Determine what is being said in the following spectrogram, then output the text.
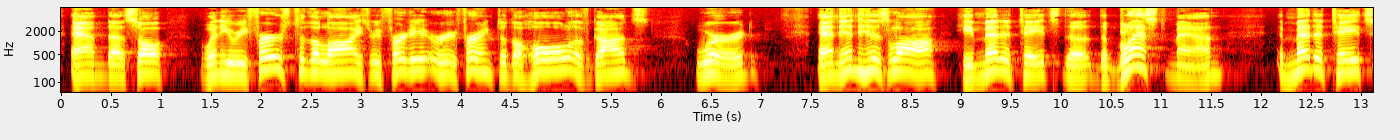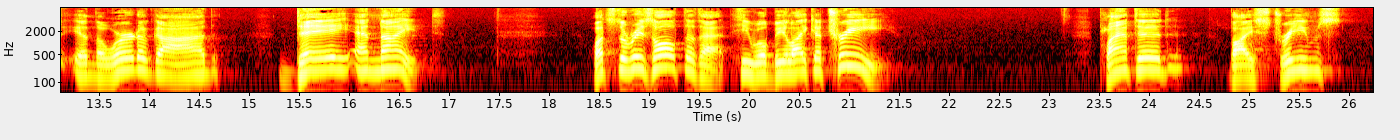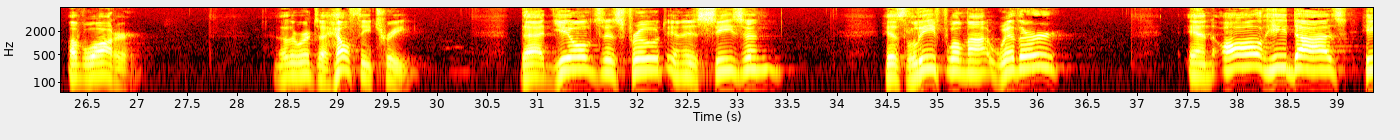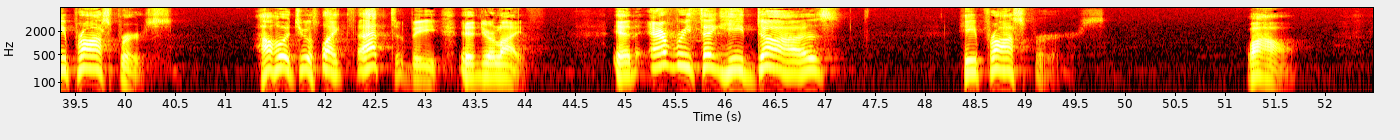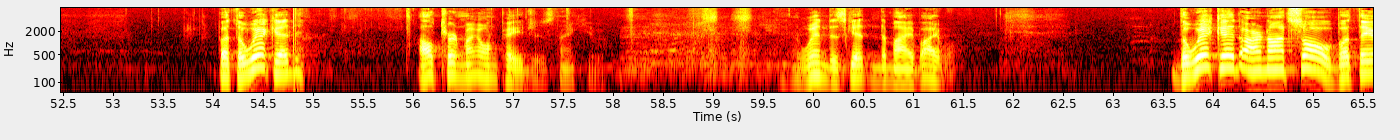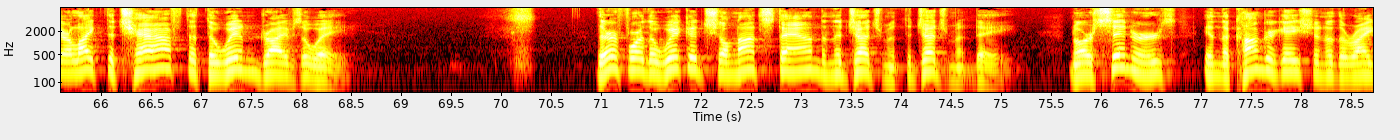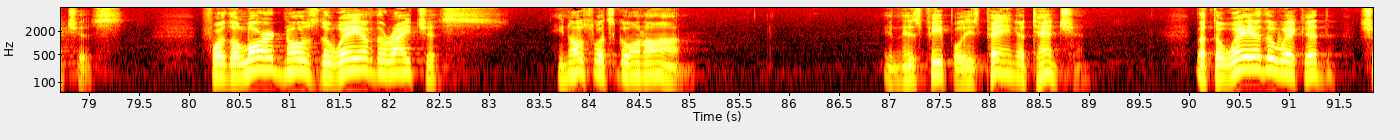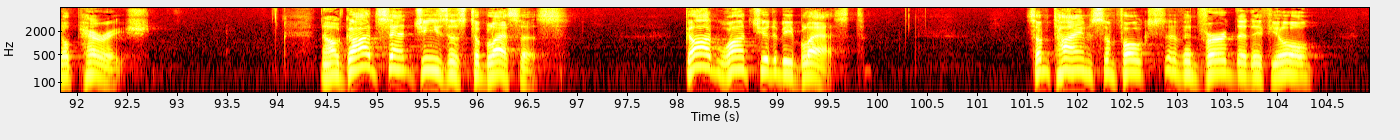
And uh, so when he refers to the law, he's referring to the whole of God's Word. And in his law, he meditates, the, the blessed man meditates in the Word of God day and night. What's the result of that? He will be like a tree planted by streams of water. In other words, a healthy tree that yields his fruit in his season, his leaf will not wither, and all he does, he prospers. How would you like that to be in your life? In everything he does, he prospers. Wow. But the wicked, I'll turn my own pages, thank you. The wind is getting to my Bible. The wicked are not so, but they are like the chaff that the wind drives away. Therefore, the wicked shall not stand in the judgment, the judgment day, nor sinners in the congregation of the righteous. For the Lord knows the way of the righteous, He knows what's going on in His people, He's paying attention. But the way of the wicked shall perish. Now, God sent Jesus to bless us. God wants you to be blessed. Sometimes some folks have inferred that if you'll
